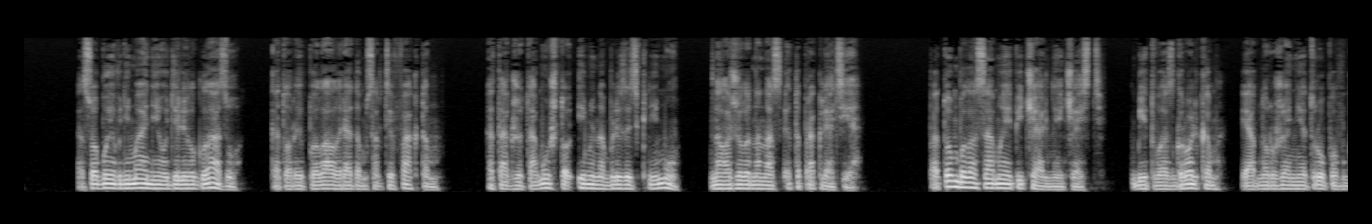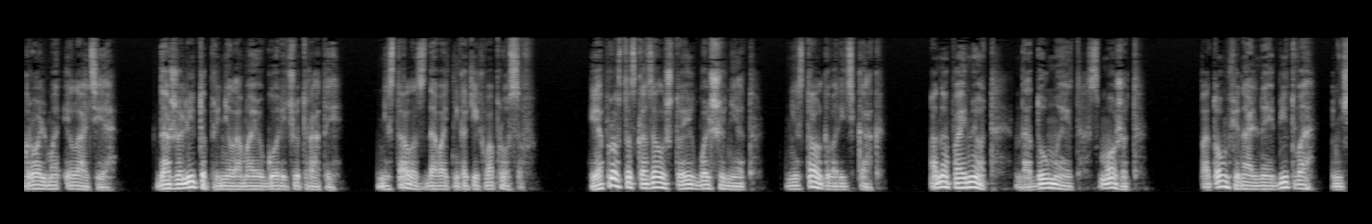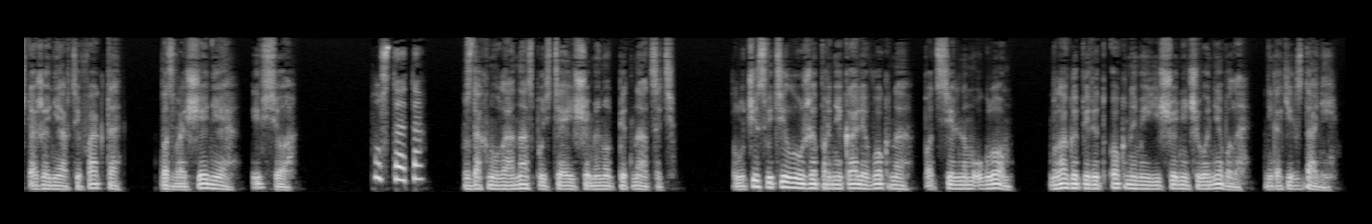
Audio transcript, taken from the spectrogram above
Особое внимание уделил глазу, который пылал рядом с артефактом, а также тому, что именно близость к нему наложила на нас это проклятие. Потом была самая печальная часть — битва с Грольком и обнаружение трупов Грольма и Латия. Даже Лита приняла мою горечь утраты, не стала задавать никаких вопросов. Я просто сказал, что их больше нет, не стал говорить как. Она поймет, додумает, сможет. Потом финальная битва, уничтожение артефакта, возвращение и все. «Пустота», — вздохнула она спустя еще минут пятнадцать. Лучи светила уже проникали в окна под сильным углом, благо перед окнами еще ничего не было, никаких зданий.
